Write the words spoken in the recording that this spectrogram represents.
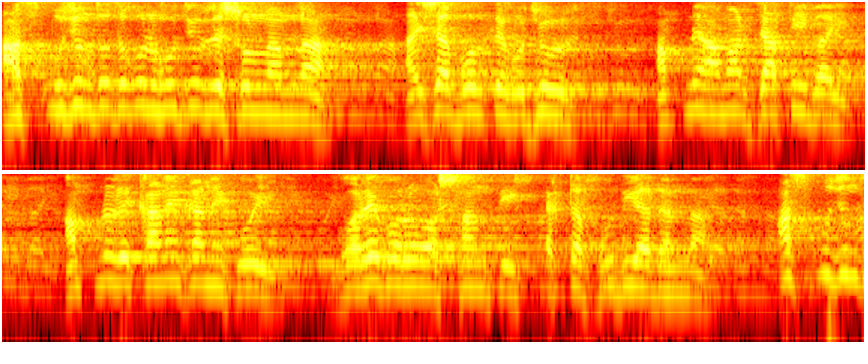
আজ পর্যন্ত তো কোনো হুজুরে শুনলাম না। আইসা বলতে, হুজুর, আপনি আমার জাতি ভাই। আপনারে কানে কানে কই, ঘরে বড় অশান্তি, একটা ফুদিয়া দেন না। আজ পর্যন্ত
